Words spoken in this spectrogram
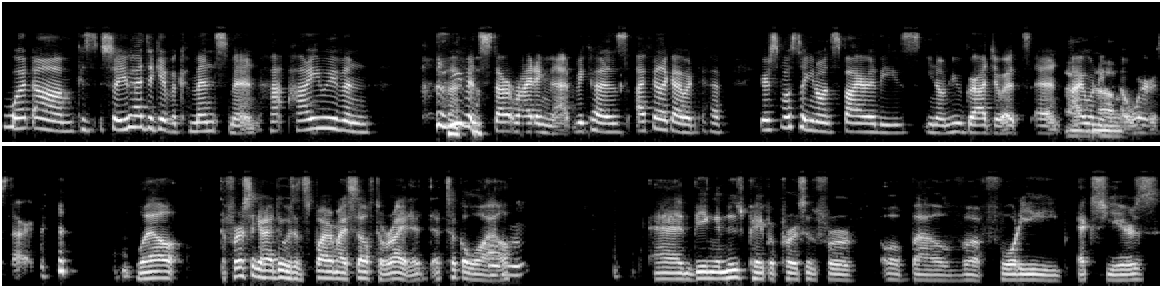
What um cuz so you had to give a commencement. How how do you even how do you even start writing that? Because I feel like I would have you're supposed to, you know, inspire these, you know, new graduates and I I, wouldn't even know. know where to start. Well, the first thing I had to do was inspire myself to write it. That took a while. Mhm. And being a newspaper person for about uh, 40 X years,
